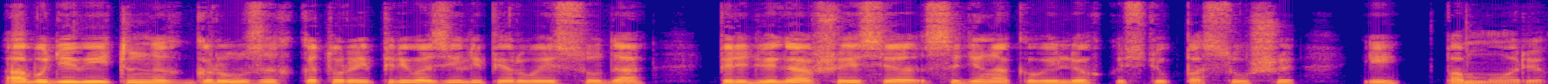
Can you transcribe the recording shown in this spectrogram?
об удивительных грузах, которые перевозили первые суда, передвигавшиеся с одинаковой легкостью по суше и по морю.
